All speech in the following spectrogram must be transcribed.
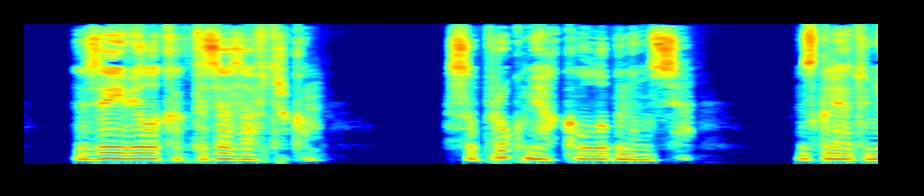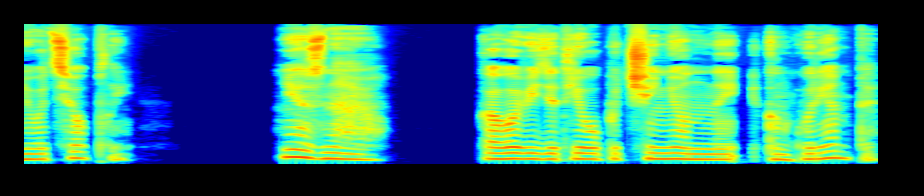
— заявила как-то за завтраком. Супруг мягко улыбнулся. Взгляд у него теплый. «Не знаю, кого видят его подчиненные и конкуренты,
